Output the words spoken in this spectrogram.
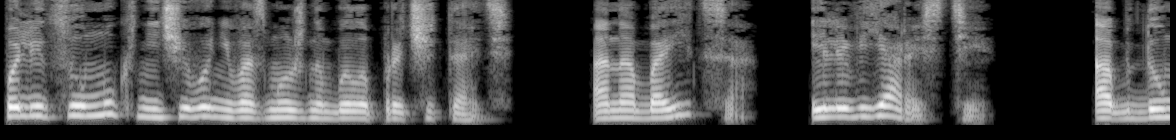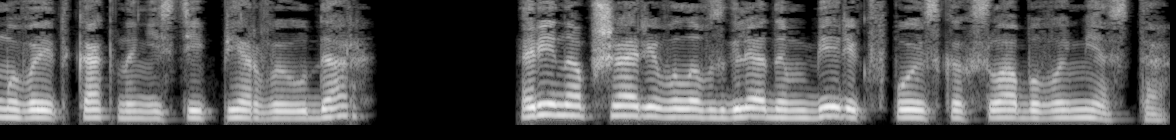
По лицу Мук ничего невозможно было прочитать. Она боится или в ярости? Обдумывает, как нанести первый удар? Рин обшаривала взглядом берег в поисках слабого места.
